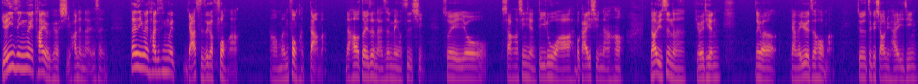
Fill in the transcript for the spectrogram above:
原因是因为她有一个喜欢的男生，但是因为她就是因为牙齿这个缝啊，然后门缝很大嘛，然后对这个男生没有自信，所以又伤心情低落啊，很不开心啊，哈。然后于是呢，有一天，那个两个月之后嘛，就是这个小女孩已经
